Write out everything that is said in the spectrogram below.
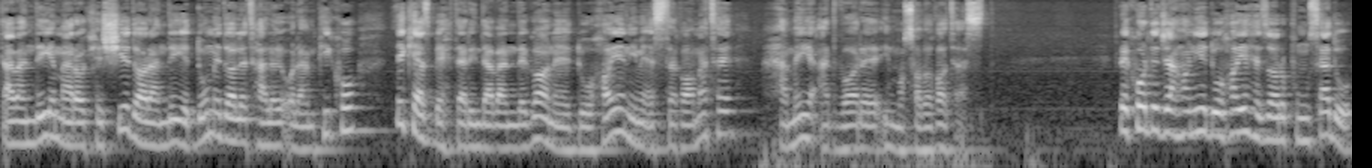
دونده مراکشی دارنده دو مدال طلای المپیک و یکی از بهترین دوندگان دوهای نیمه استقامت همه ادوار این مسابقات است. رکورد جهانی دوهای 1500 و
